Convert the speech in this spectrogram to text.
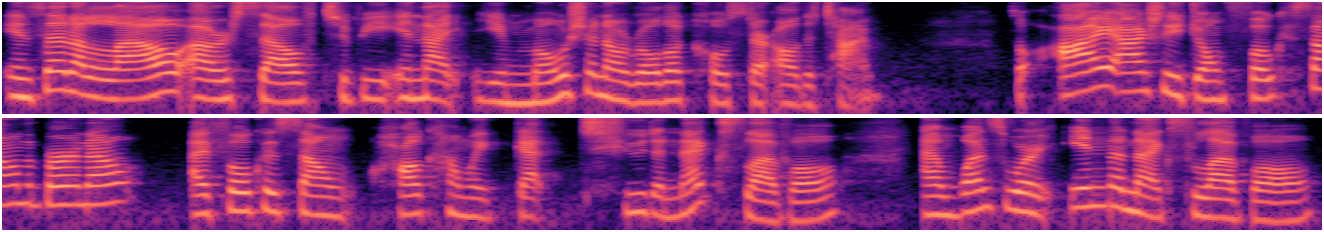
Instead, allow ourselves to be in that emotional roller coaster all the time. So I actually don't focus on the burnout. I focus on how can we get to the next level. And once we're in the next level,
